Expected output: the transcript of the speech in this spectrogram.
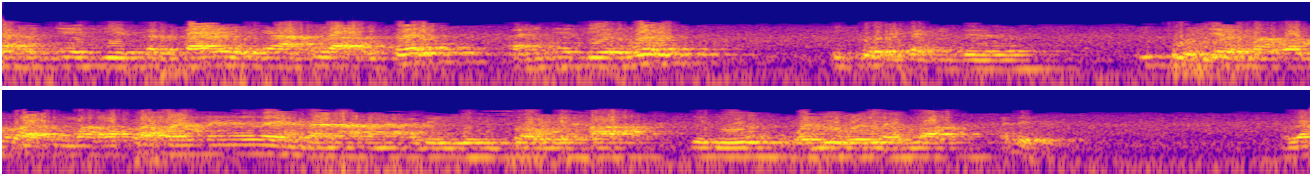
akhirnya dia tertarik dengan akhlak kita Akhirnya dia buat ikut dekat kita itu je mak bapak mak bapak mana lah yang anak-anak ada jadi solehah jadi wali-wali Allah. Ada. Kalau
